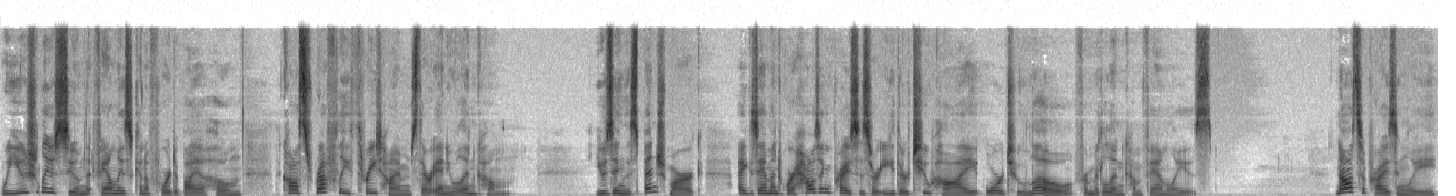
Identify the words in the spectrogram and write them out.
We usually assume that families can afford to buy a home that costs roughly three times their annual income. Using this benchmark, I examined where housing prices are either too high or too low for middle income families. Not surprisingly,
